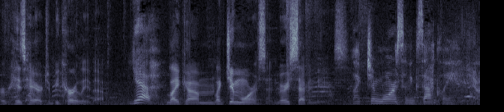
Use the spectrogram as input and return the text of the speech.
or his hair, to be curly, though. Yeah, Like, um, like Jim Morrison, very 70s. like Jim Morrison, exactly. Yeah.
